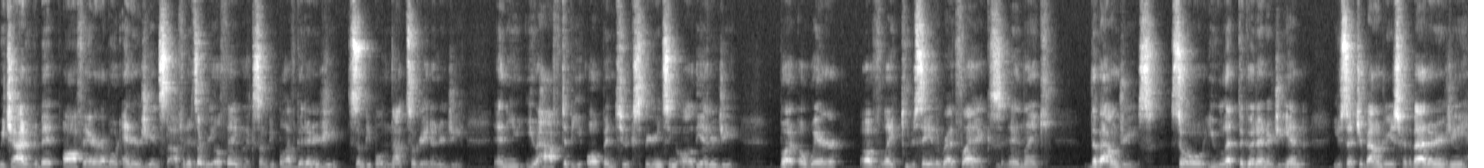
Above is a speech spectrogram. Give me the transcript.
we chatted a bit off air about energy and stuff and it's a real thing. Like some people have good energy some people not so great energy. And you, you have to be open to experiencing all the energy but aware of like you say the red flags mm-hmm. and like the boundaries. So you let the good energy in you set your boundaries for the bad energy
